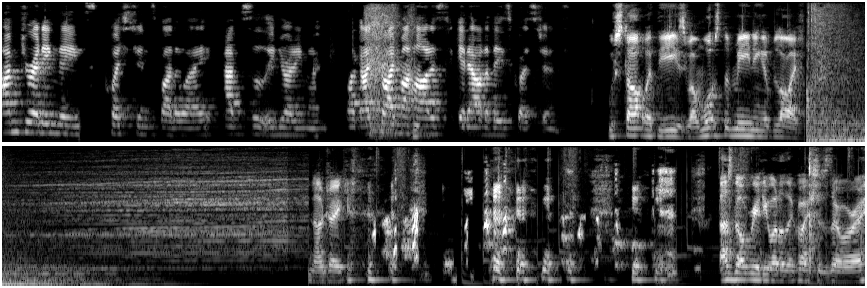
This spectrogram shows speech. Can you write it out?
I'm dreading these questions, by the way. Absolutely dreading them. Like I tried my hardest to get out of these questions. We'll start with the easy one. What's the meaning of life? No, I'm joking. That's not really one of the questions, don't worry.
